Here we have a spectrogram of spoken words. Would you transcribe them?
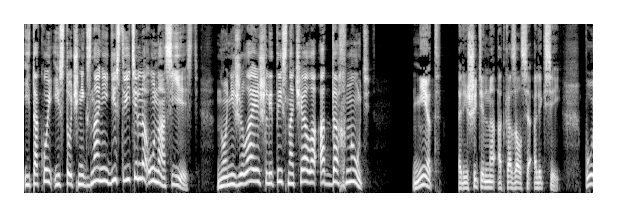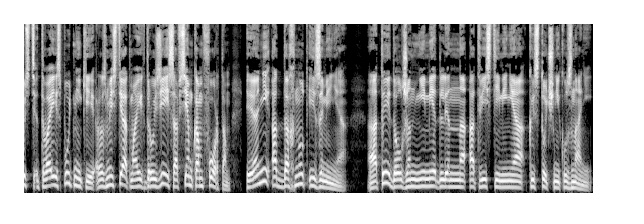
И такой источник знаний действительно у нас есть. Но не желаешь ли ты сначала отдохнуть? Нет, решительно отказался Алексей. Пусть твои спутники разместят моих друзей со всем комфортом, и они отдохнут из-за меня. А ты должен немедленно отвести меня к источнику знаний.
